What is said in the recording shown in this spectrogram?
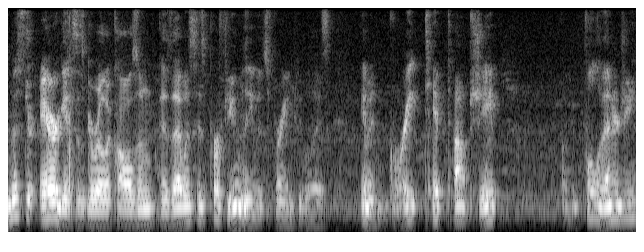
Mr. Arrogance, as Gorilla calls him, because that was his perfume that he would spray in people's face. Him in great tip top shape, fucking full of energy.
